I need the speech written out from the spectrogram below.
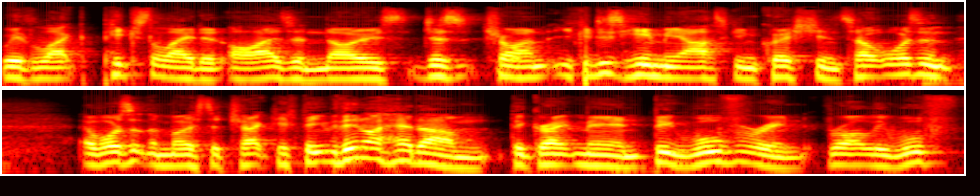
with like pixelated eyes and nose, just trying. You could just hear me asking questions, so it wasn't it wasn't the most attractive thing. But then I had um the great man, Big Wolverine, Riley Wolf,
